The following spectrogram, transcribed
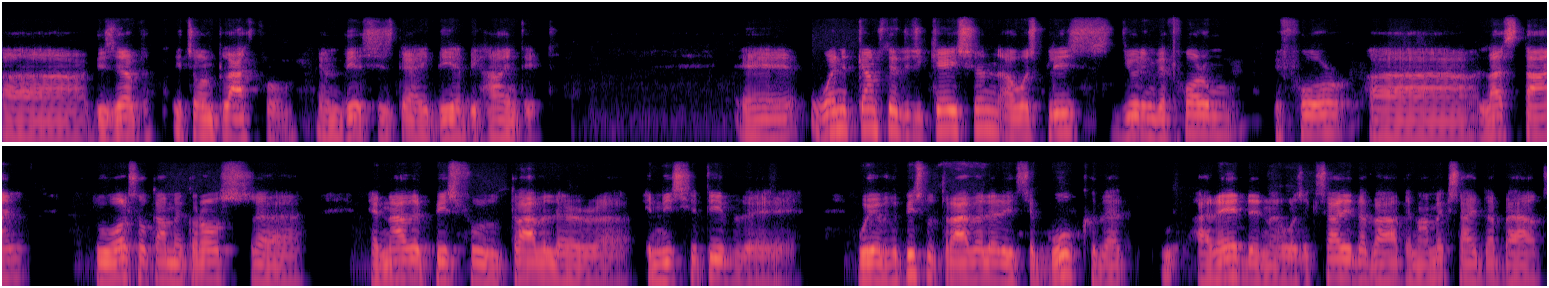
uh, deserves its own platform. And this is the idea behind it. Uh, when it comes to education, I was pleased during the forum before uh, last time to also come across uh, another peaceful traveler uh, initiative, the Way of the Peaceful Traveler. It's a book that I read and I was excited about and I'm excited about.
